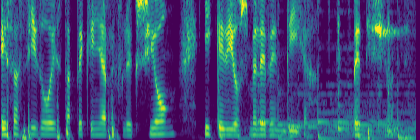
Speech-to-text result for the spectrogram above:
Esa ha sido esta pequeña reflexión y que Dios me le bendiga. Bendiciones.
